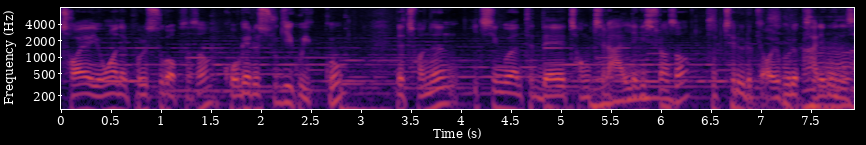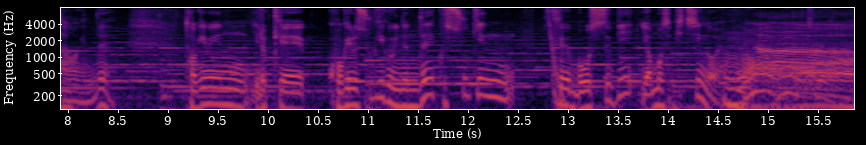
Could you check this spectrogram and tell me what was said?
저의 용언을 볼 수가 없어서 고개를 숙이고 있고 근데 저는 이 친구한테 내 정체를 알리기 싫어서 부채로 이렇게 얼굴을 가리고 있는 상황인데 덕임이는 이렇게 고개를 숙이고 있는데 그 숙인 그 모습이 연못에 비친 거예요. 그러니까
